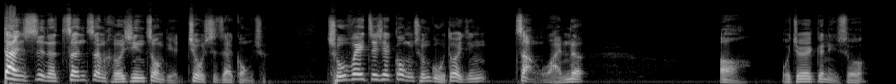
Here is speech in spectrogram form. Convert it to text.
但是呢，真正核心重点就是在共存，除非这些共存股都已经涨完了，哦，我就会跟你说，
